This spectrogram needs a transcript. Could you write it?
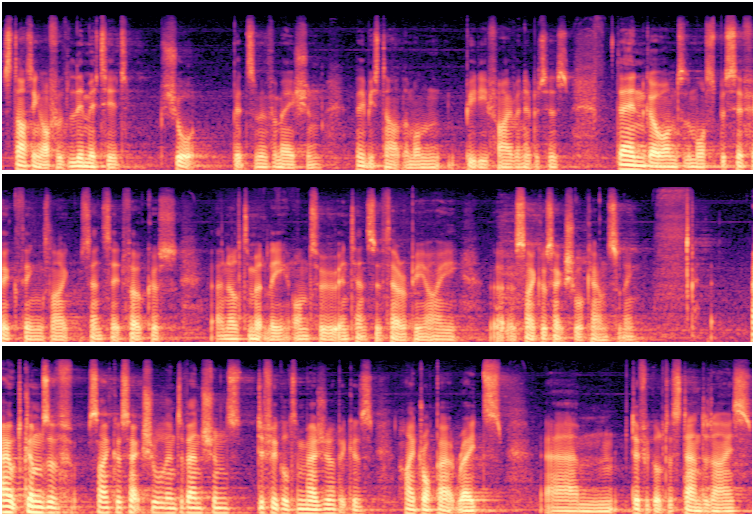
starting off with limited, short bits of information, maybe start them on PD5 inhibitors, then go on to the more specific things like sensate focus, and ultimately onto intensive therapy, i.e. Uh, psychosexual counseling. Outcomes of psychosexual interventions, difficult to measure because high dropout rates, um, difficult to standardize,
